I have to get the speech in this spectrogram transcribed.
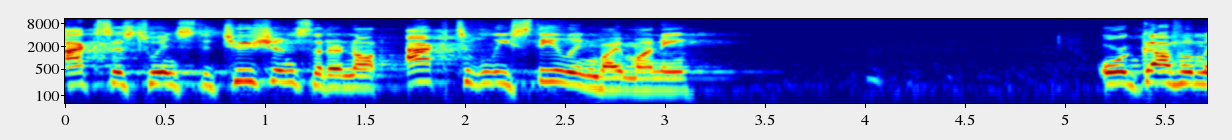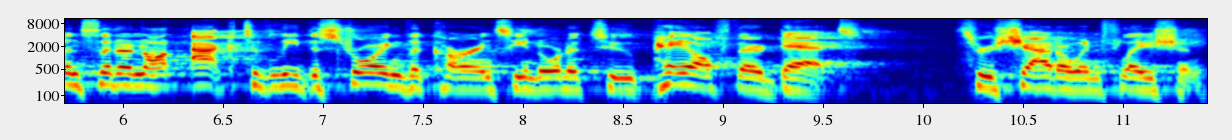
access to institutions that are not actively stealing my money, or governments that are not actively destroying the currency in order to pay off their debt through shadow inflation,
